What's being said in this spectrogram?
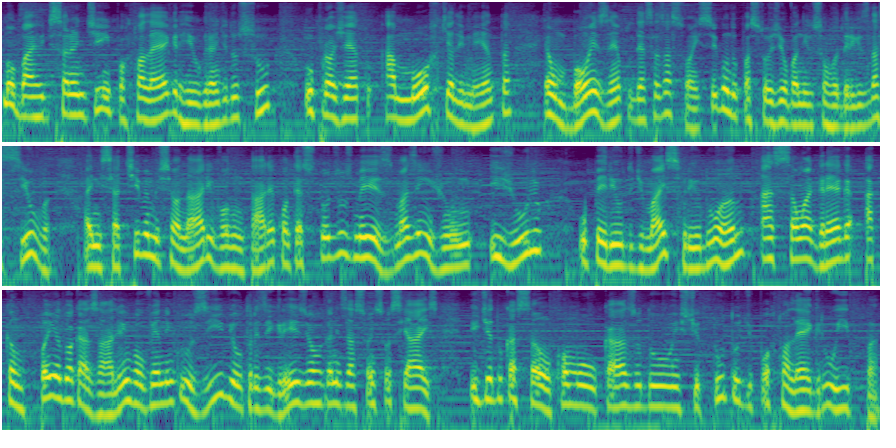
No bairro de Sarandi, em Porto Alegre, Rio Grande do Sul, o projeto Amor que Alimenta é um bom exemplo dessas ações. Segundo o pastor Giovanilson Rodrigues da Silva, a iniciativa missionária e voluntária acontece todos os meses, mas em junho e julho o período de mais frio do ano, a ação agrega a campanha do agasalho, envolvendo inclusive outras igrejas e organizações sociais e de educação, como o caso do Instituto de Porto Alegre, o IPA,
